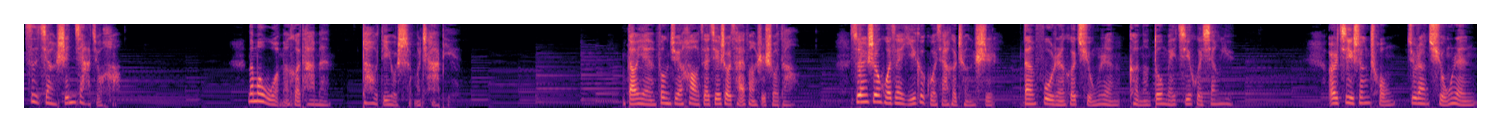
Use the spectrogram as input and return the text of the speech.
自降身价就好。那么我们和他们到底有什么差别？导演奉俊昊在接受采访时说道：“虽然生活在一个国家和城市，但富人和穷人可能都没机会相遇。而寄生虫就让穷人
